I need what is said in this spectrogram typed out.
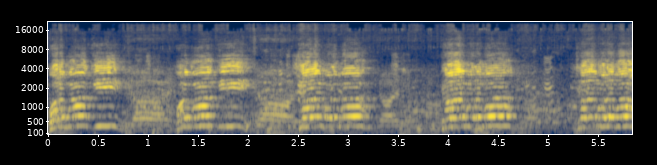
বড় মা কি? বড় মা কি? জয় বড় মা। জয় বড় মা। জয় বড় মা।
